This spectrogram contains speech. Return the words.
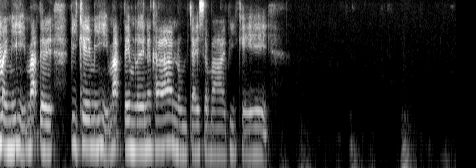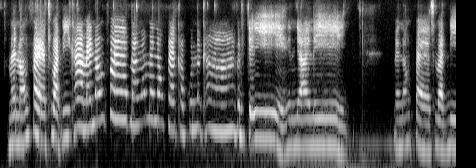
ไม่มีหิมะ แต่พีเคมีหิมะเต็มเลยนะคะหนุ่มใจสบายพีเคแม่น้องแฝดสวัสดีค่ะ แม่น้องแฝดมาแล้วแม่น้องแฝดขอบคุณนะคะคุณจีคุณยายลีแม่น้องแฝดสวัสดี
